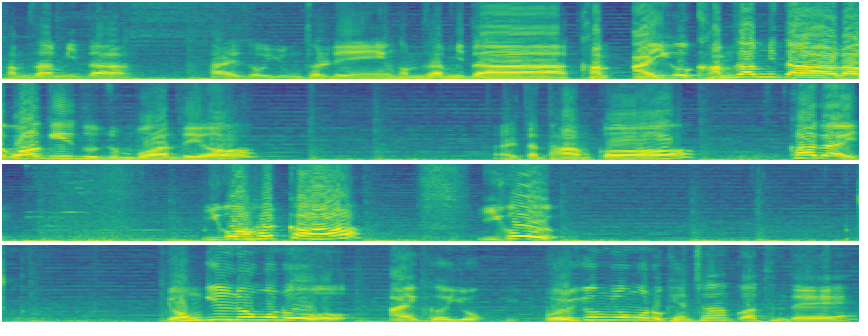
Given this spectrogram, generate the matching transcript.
감사합니다. 4에서 융털님 감사합니다. 감, 아 이거 감사합니다 라고 하기도 좀 뭐한데요? 자 일단 다음 거 카다잇 이거 할까? 이거 연길용으로 아니 그 용, 월경용으로 괜찮을 것 같은데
